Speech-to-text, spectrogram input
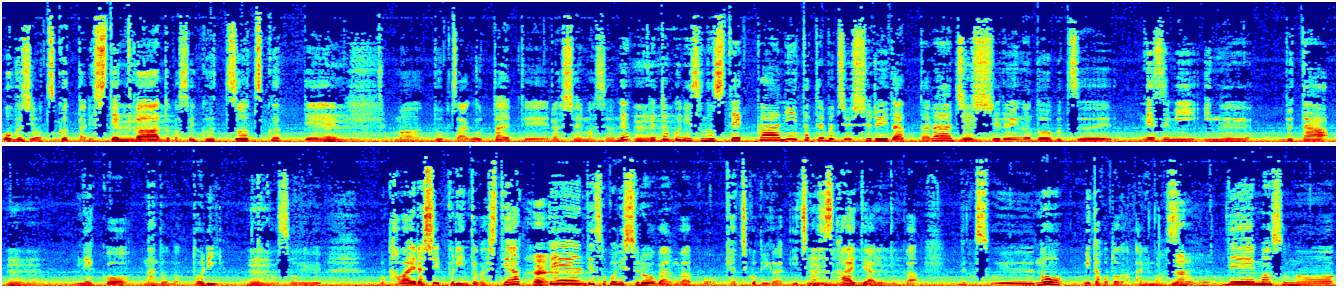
オブジェを作ったりステッカーとかそういうグッズを作って、うん。まあ、動物愛を訴えていらっしゃいますよね、うん、で特にそのステッカーに例えば10種類だったら10種類の動物、ネズミ犬豚、猫などの鳥とか、そういう可愛らしいプリントがしてあって、はいでそこにスローガンがこうキャッチコピーが1枚ずつ書いてあるとか,、なんかそういうのを見たことがあります。でまあその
